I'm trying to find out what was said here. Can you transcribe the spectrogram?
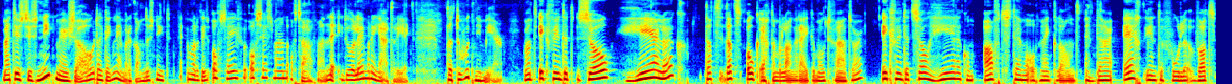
Maar het is dus niet meer zo dat ik denk, nee, maar dat kan dus niet. Nee, maar het is of zeven, of zes maanden, of twaalf maanden. Nee, ik doe alleen maar een jaartraject. Dat doe ik niet meer. Want ik vind het zo heerlijk. Dat, dat is ook echt een belangrijke motivator. Ik vind het zo heerlijk om af te stemmen op mijn klant. En daar echt in te voelen wat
